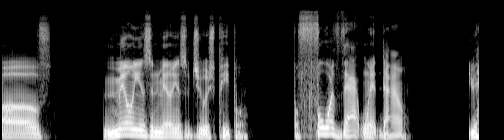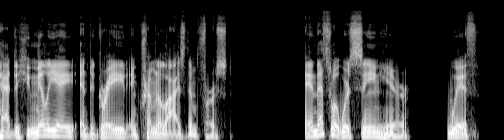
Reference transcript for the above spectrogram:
of millions and millions of Jewish people. Before that went down, you had to humiliate and degrade and criminalize them first. And that's what we're seeing here with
